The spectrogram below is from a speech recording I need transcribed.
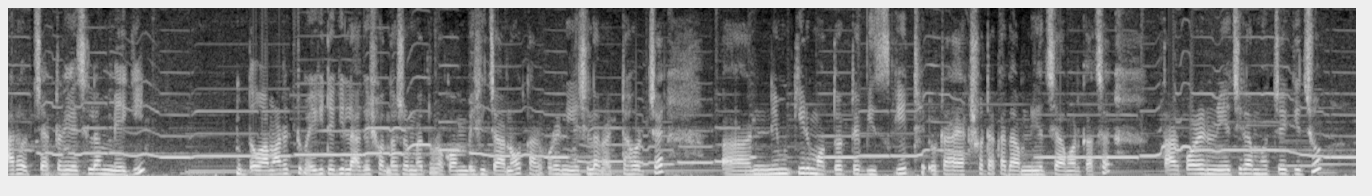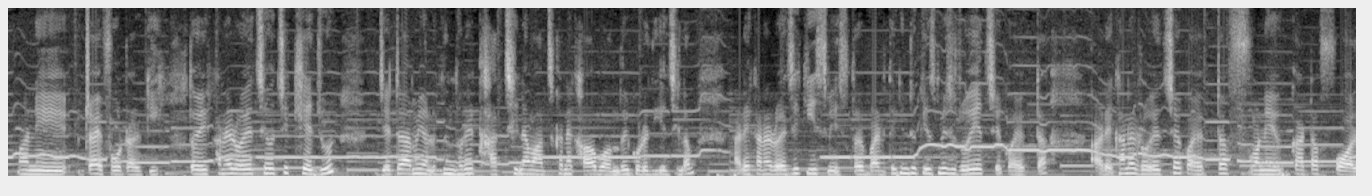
আর হচ্ছে একটা নিয়েছিলাম ম্যাগি। তো আমার একটু ম্যাগি টেগি লাগে, সন্ধ্যার সময় তোমরা কম বেশি জানো। তারপরে নিয়েছিলাম একটা হচ্ছে নিমকির মতো একটা বিস্কিট। ওটা একশো টাকা দাম নিয়েছে আমার কাছে। তারপরে নিয়েছিলাম হচ্ছে কিছু মানে ড্রাই ফ্রুট আর কি। তো এখানে রয়েছে হচ্ছে খেজুর, যেটা আমি অনেকদিন ধরে খাচ্ছি না, মাঝখানে খাওয়া বন্ধই করে দিয়েছিলাম। আর এখানে রয়েছে কিশমিশ তবে বাড়িতে কিন্তু কিশমিশ রয়েছে কয়েকটা। আর এখানে রয়েছে কয়েকটা মানে কাটা ফল।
